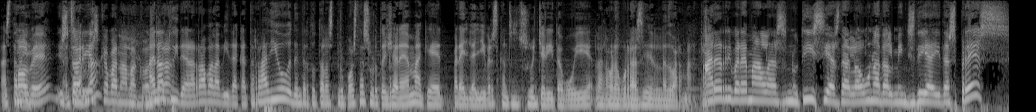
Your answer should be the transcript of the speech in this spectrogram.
Està Molt bé. històries que van a la contra. En el Twitter, arroba la vida Catarràdio, d'entre totes les propostes sortejarem aquest parell de llibres que ens han suggerit avui la Laura Borràs i l'Eduard Márquez. Ara arribarem a les notícies de la una del migdia i després...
